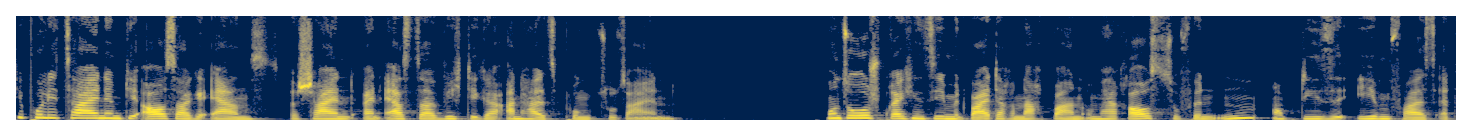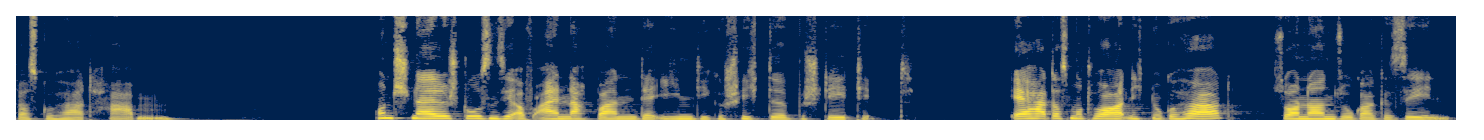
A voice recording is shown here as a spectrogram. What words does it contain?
Die Polizei nimmt die Aussage ernst. Es scheint ein erster wichtiger Anhaltspunkt zu sein. Und so sprechen sie mit weiteren Nachbarn, um herauszufinden, ob diese ebenfalls etwas gehört haben. Und schnell stoßen sie auf einen Nachbarn, der ihnen die Geschichte bestätigt. Er hat das Motorrad nicht nur gehört, sondern sogar gesehen.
